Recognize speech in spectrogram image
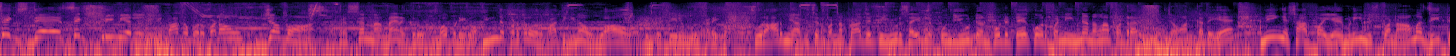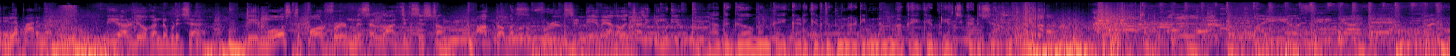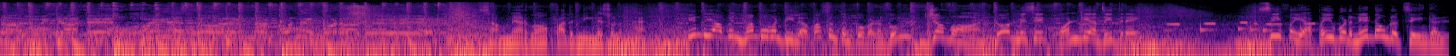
Six day six பிரீமியர்ல நீங்க பார்க்க போற படம் ஜவான் பிரசன்னா எனக்கு ரொம்ப பிடிக்கும். இந்த படத்துல ஒரு பாத்தீங்கன்னா வாவ் அப்படின்ற ஃபீல் உங்களுக்கு கிடைக்கும். ஒரு ஆர்மி ஆபீசர் பண்ண ப்ராஜெக்ட் இவர் சைடுல பூந்து யூ டர்ன் போட்டு டேக் ஓவர் பண்ணி என்னென்னலாம் பண்றாரு. இந்த ஜவான் கதையை நீங்க ஷார்ப்பா ஏழு மணிக்கு மிஸ் பண்ணாம ஜி த்ரீல பாருங்க. டிஆர்டிஓ கண்டுபிடிச்ச the most powerful missile launching system octopus ஒரு ஃபுல் சிட்டியவே அதை வச்சு அழிக்க முடியும். அது கவர்மெண்ட் கை கிடைக்கிறதுக்கு முன்னாடி நம்ம கைக்கு எப்படியாச்சும் கிடைச்சா செம்மையா இருக்கும். பார்த்துட்டு நீங்களே சொல்லுங்க. இந்தியாவின் number one dealer Vasanthan co வழங்கும் Jawan don't miss it one day G three C five ஆப்பை உடனே டவுன்லோட் செய்யுங்கள்.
